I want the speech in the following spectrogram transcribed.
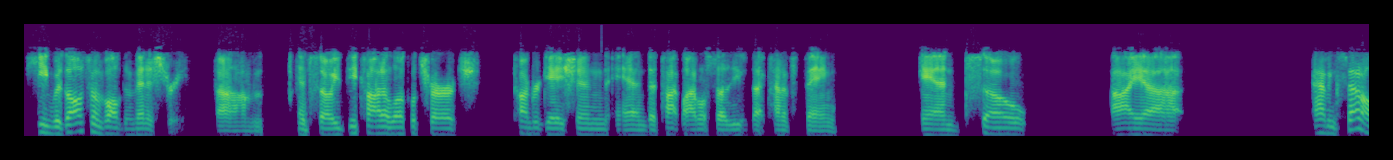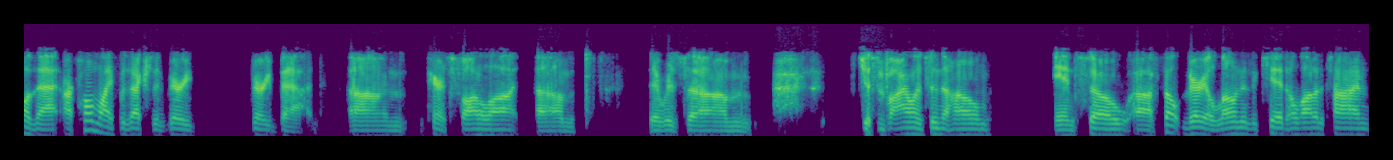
he was also involved in ministry, um, and so he, he taught a local church congregation and uh, taught Bible studies, that kind of thing. And so I, uh, having said all that, our home life was actually very, very bad. Um, parents fought a lot. Um, there was um, just violence in the home, and so uh, felt very alone as a kid. A lot of the time,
